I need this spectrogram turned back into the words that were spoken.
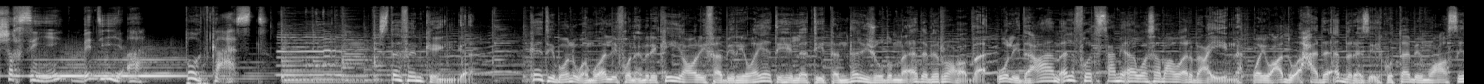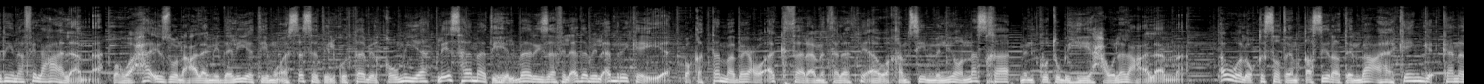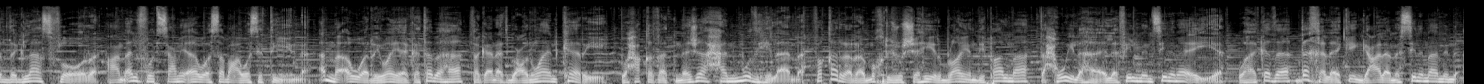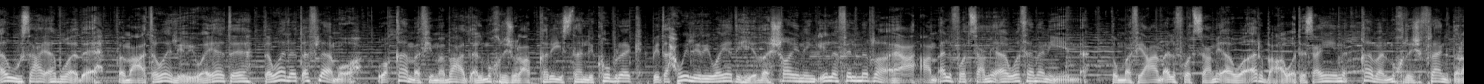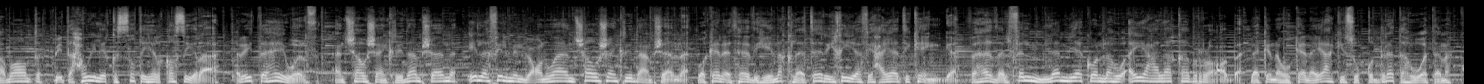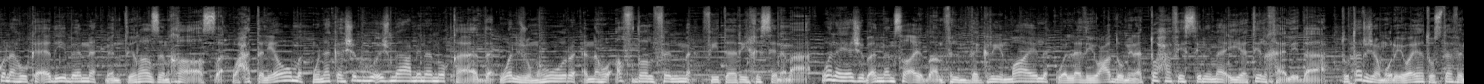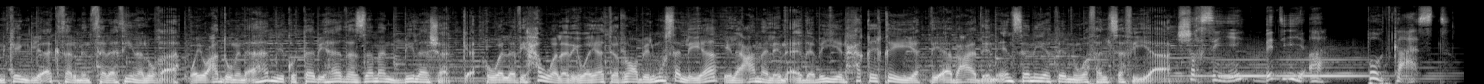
شخصية بدقيقة. بودكاست. ستيفن كينج كاتب ومؤلف أمريكي عرف برواياته التي تندرج ضمن أدب الرعب ولد عام 1947 ويعد أحد أبرز الكتاب المعاصرين في العالم وهو حائز على ميدالية مؤسسة الكتاب القومية لإسهاماته البارزة في الأدب الأمريكي وقد تم بيع أكثر من 350 مليون نسخة من كتبه حول العالم. أول قصة قصيرة باعها كينج كانت The Glass Floor عام 1967 أما أول رواية كتبها فكانت بعنوان Carrie وحققت نجاحا مذهلا. فقرر المخرج الشهير براين دي بالما تحويلها إلى فيلم سينمائي. وهكذا دخل كينج عالم السينما من أوسع أبوابه. فمع توالي رواياته توالت أفلامه. وقام فيما بعد المخرج العبقري ستانلي كوبريك بتحويل روايته The Shining إلى فيلم رائع عام 1980 ثم في عام 1904 1994 قام المخرج فرانك درابونت بتحويل قصته القصيرة Rita Hayworth and Shawshank Redemption إلى فيلم بعنوان Shawshank Redemption وكانت هذه نقلة تاريخية في حياة كينج فهذا الفيلم لم يكن له أي علاقة بالرعب لكنه كان يعكس قدرته وتمكنه كأديب من طراز خاص. وحتى اليوم هناك شبه إجماع من النقاد والجمهور أنه أفضل فيلم في تاريخ السينما. ولا يجب أن ننسى أيضا فيلم The Green Mile والذي يعد من التحف السينمائية الخالدة. تترجم روايات ستيفن كينج لأكثر من ثلاثين لغة ويعد من أهم كتاب هذا الزمن بلا شك. هو الذي حول روايات الرعب المسلية إلى عمل أدبي حقيقي لأبعاد إنسانية وفلسفية. شخصية بدقيقة. بودكاست.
